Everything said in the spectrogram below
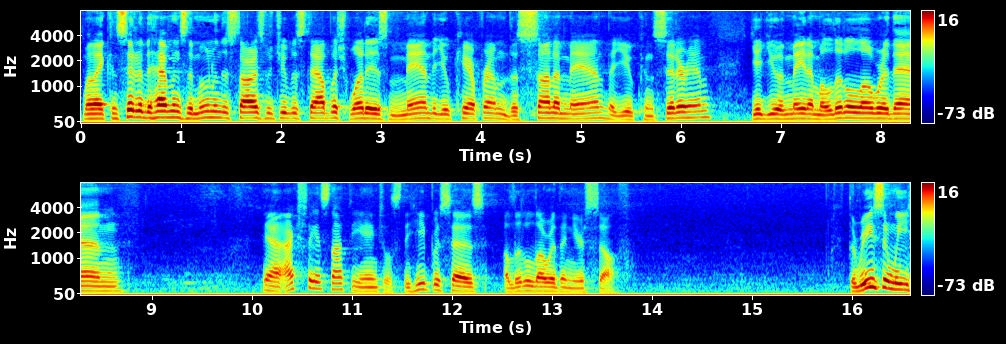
When I consider the heavens, the moon, and the stars which you've established, what is man that you care for him? The Son of Man that you consider him? Yet you have made him a little lower than. Yeah, actually, it's not the angels. The Hebrew says a little lower than yourself. The reason we,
